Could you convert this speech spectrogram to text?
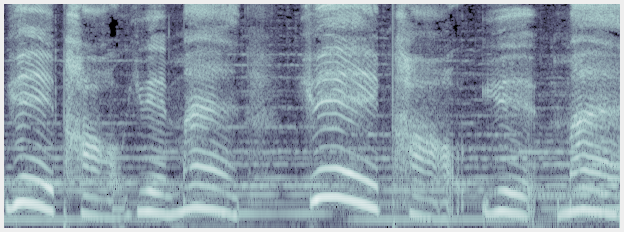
越跑越慢，越跑越慢。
